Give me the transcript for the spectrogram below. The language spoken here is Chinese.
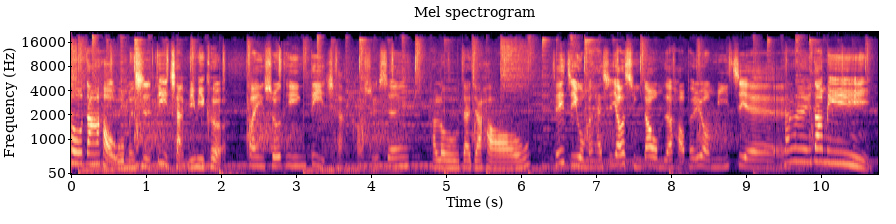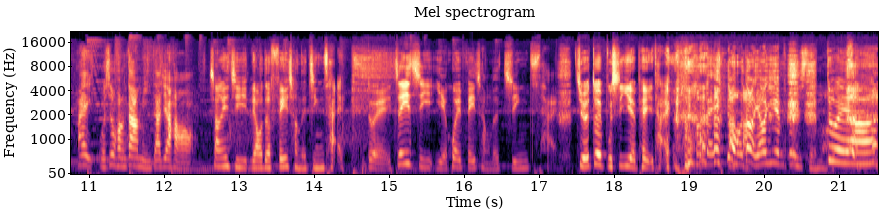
Hello，大家好，我们是地产秘密客，欢迎收听地产好学生。Hello，大家好。这一集我们还是邀请到我们的好朋友米姐。嗨，大米。嗨，我是黄大米。大家好。上一集聊得非常的精彩，对，这一集也会非常的精彩，绝对不是叶配台。没有，我到底要叶配什么？对啊。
